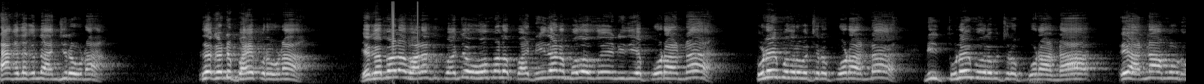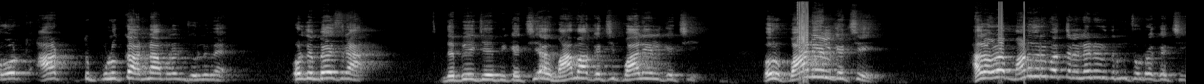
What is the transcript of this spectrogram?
நாங்கள் இதை கண்டு அஞ்சுறவனா இதை கண்டு பயப்படுறவனா எங்கள் மேலே வழக்கு பஞ்சம் ஓ மேலே நீ தானே முதல் உதயநிதியை போடாண்டா துணை முதலமைச்சரை போடாண்டா நீ துணை முதலமைச்சரை போடாண்டா ஏ அண்ணாமலை ஓட்டு ஆட்டு புழுக்க அண்ணாமலைன்னு சொல்லுவேன். ஒருத்தன் பேசுகிறான் இந்த பிஜேபி கட்சி அது மாமா கட்சி பாலியல் கட்சி. ஒரு பாலியல் கட்சி. அதில் விட மனு தர்மத்தை நிலைநிறுத்தணும்னு சொல்கிற கட்சி.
